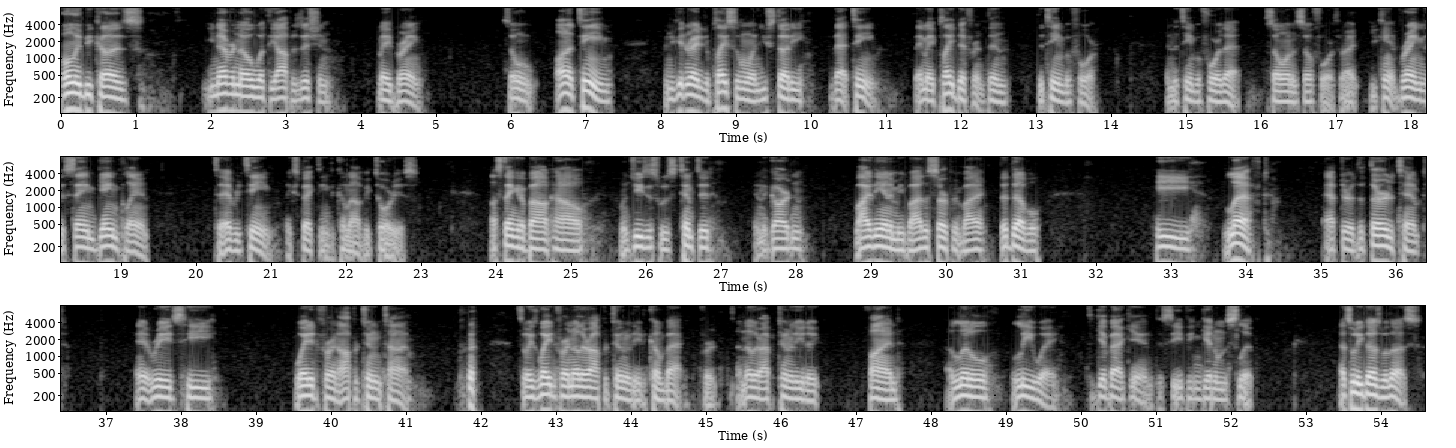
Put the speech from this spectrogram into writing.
Only because you never know what the opposition may bring. So, on a team, when you're getting ready to play someone, you study that team. They may play different than the team before and the team before that, so on and so forth, right? You can't bring the same game plan to every team, expecting to come out victorious. I was thinking about how when Jesus was tempted in the garden by the enemy, by the serpent, by the devil, he left after the third attempt, and it reads he waited for an opportune time. so he's waiting for another opportunity to come back, for another opportunity to find a little leeway, to get back in to see if he can get him to slip. That's what he does with us.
